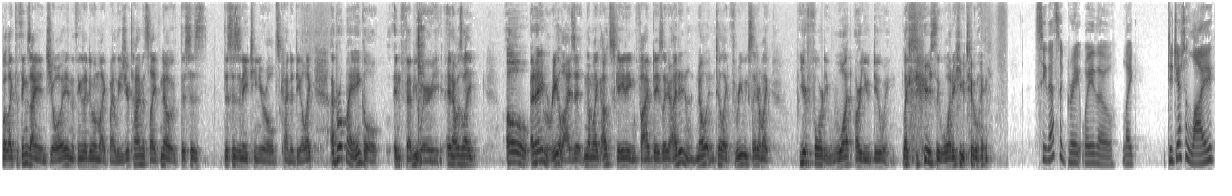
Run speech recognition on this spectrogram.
but like the things I enjoy and the things I do in like my leisure time, it's like no, this is this is an 18 year old's kind of deal. Like I broke my ankle in February and I was like oh, and I didn't even realize it. And I'm like out skating five days later. I didn't know it until like three weeks later. I'm like, you're 40. What are you doing? Like, seriously, what are you doing? See, that's a great way though. Like, did you have to lie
